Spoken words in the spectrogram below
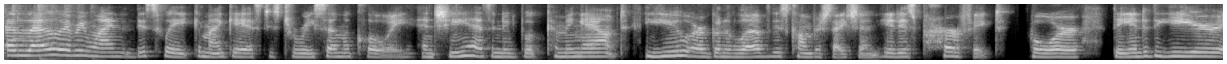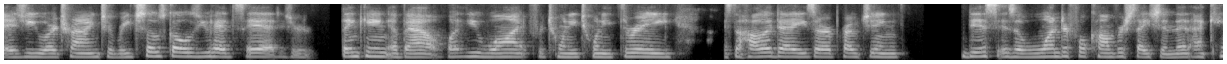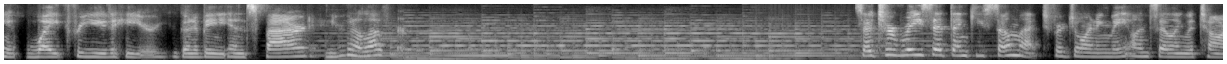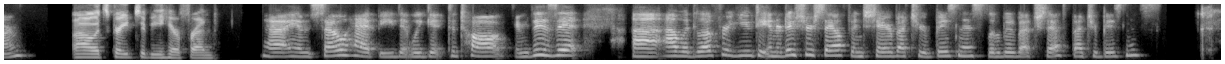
Hello, everyone. This week, my guest is Teresa McCloy, and she has a new book coming out. You are going to love this conversation. It is perfect for the end of the year as you are trying to reach those goals you had set, as you're thinking about what you want for 2023 as the holidays are approaching. This is a wonderful conversation that I can't wait for you to hear. You're going to be inspired and you're going to love her. So, Teresa, thank you so much for joining me on Selling with Charm. Oh, it's great to be here, friend. I am so happy that we get to talk and visit. Uh, I would love for you to introduce yourself and share about your business, a little bit about yourself, about your business.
